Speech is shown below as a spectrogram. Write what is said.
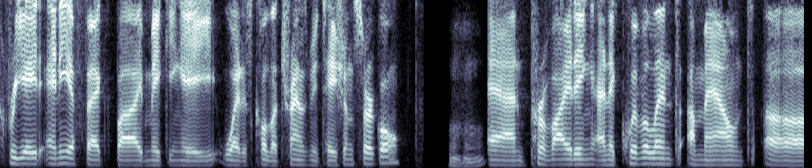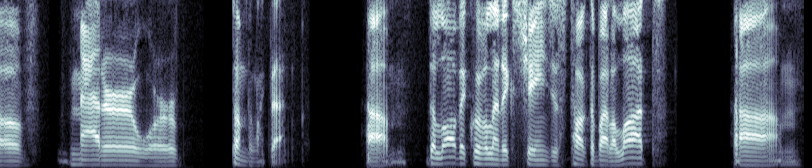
create any effect by making a what is called a transmutation circle Mhm. and providing an equivalent amount of matter or something like that. Um, the law of equivalent exchange is talked about a lot. Um,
